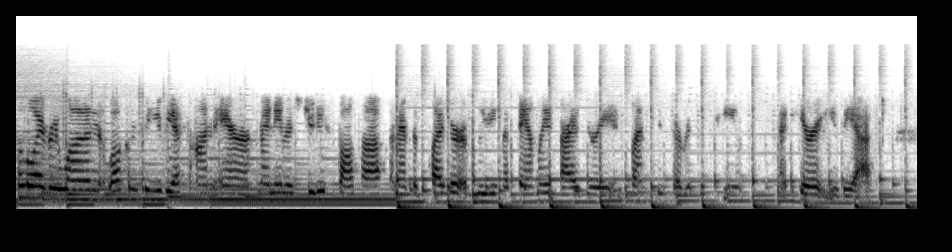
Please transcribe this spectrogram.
Hello, everyone. Welcome to UBS On Air. My name is Judy Spalthoff, and I have the pleasure of leading the Family Advisory and Philanthropy Services team here at UBS.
